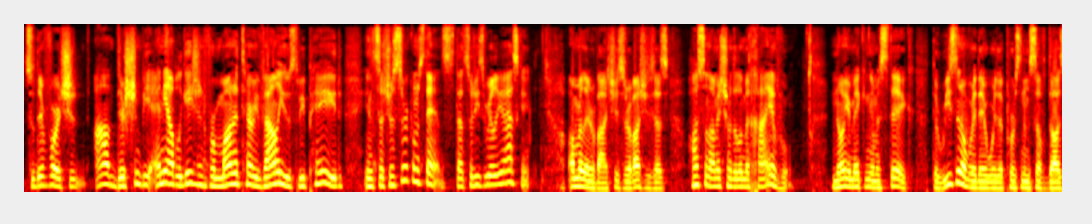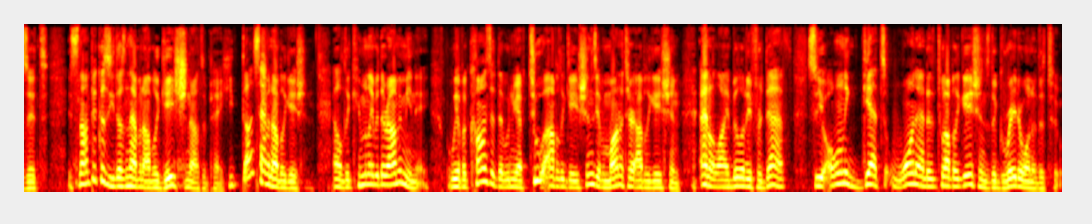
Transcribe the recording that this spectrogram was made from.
So therefore, it should uh, there shouldn't be any obligation for monetary values to be paid in such a circumstance. That's what he's really asking. Amr Rav Ashi, so Rav Ashi says, No, you're making a mistake. The reason over there where the person himself does it, it's not because he doesn't have an obligation now to pay. He does have an obligation. El with the Ramimine. But we have a concept that when you have two obligations, you have a monetary obligation and a liability for death, so you only get one out of the two obligations, the greater one of the two.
